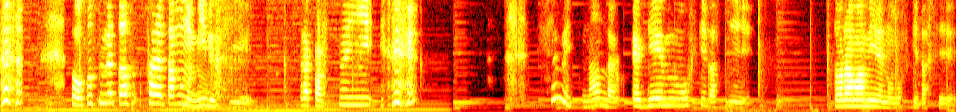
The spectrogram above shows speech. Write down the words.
そうおすすめたされたもの見るしだから普通に趣味ってなんだろう。いやゲームも好きだしドラマ見るのも好きだし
